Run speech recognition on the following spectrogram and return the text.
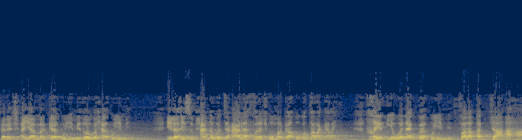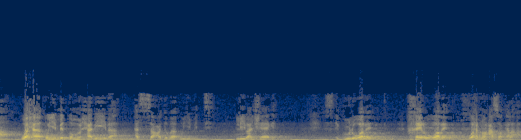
faraj ayaa markaa u yimidoo waxaa u yimid ilaahay subxaanaه wa tacaala faraj uu markaa ugu talagalay. Khayr iyo wanaag baa u yimid. Falaqad jaa'ahaa waxaa u yimid umu xabiiba assacdu baa u yimid. Liibaan sheege. Guul wade khayr wade wax noocaas oo kale ah.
